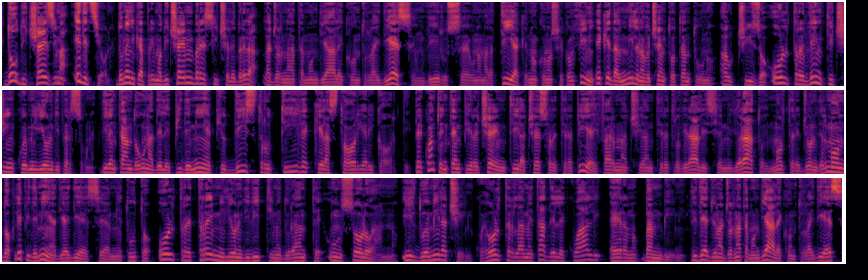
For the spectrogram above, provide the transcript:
dodicesima edizione. Domenica 1 dicembre si celebrerà la giornata mondiale contro l'AIDS, un virus, una malattia che non conosce confini e che dal 1981 ha ucciso oltre 25 milioni di persone, diventando una delle epidemie più distruttive che la storia ricordi. Per quanto in tempi recenti l'accesso alle terapie e ai farmaci antiretrovirali sia migliorato in molte regioni del mondo, l'epidemia di AIDS ha mietuto oltre 3 milioni di vittime durante un solo anno, il 2005, oltre la metà delle quali erano bambini. L'idea di una giornata mondiale contro l'AIDS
